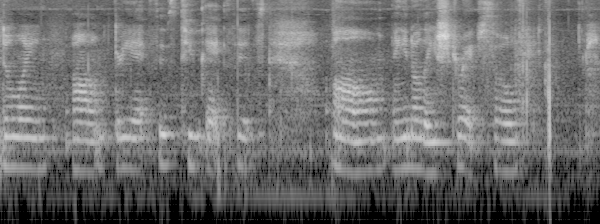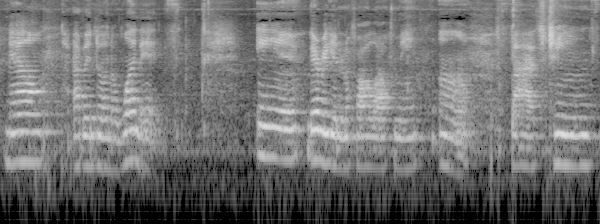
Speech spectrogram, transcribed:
doing um, 3X's, 2X's, um, and you know they stretch. So now I've been doing a 1X, and they're beginning to fall off me. Um, size jeans,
